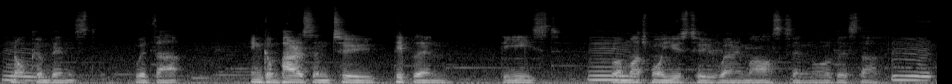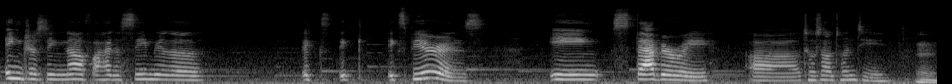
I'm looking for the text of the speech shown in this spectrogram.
not Mm. convinced with that in comparison to people in the East who are Mm. much more used to wearing masks and all of this stuff. Mm, interesting enough, I had a similar ex- ex- experience in February uh, 2020. Mm.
